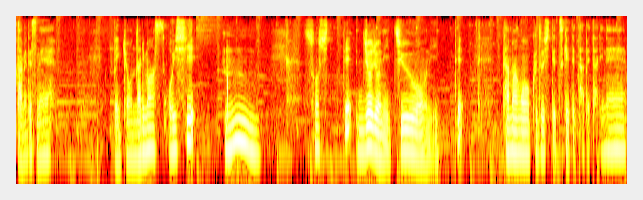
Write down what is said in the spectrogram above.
ダメですね。勉強になります。美味しい。うん。そして徐々に中央に行って卵を崩してつけて食べたりね。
